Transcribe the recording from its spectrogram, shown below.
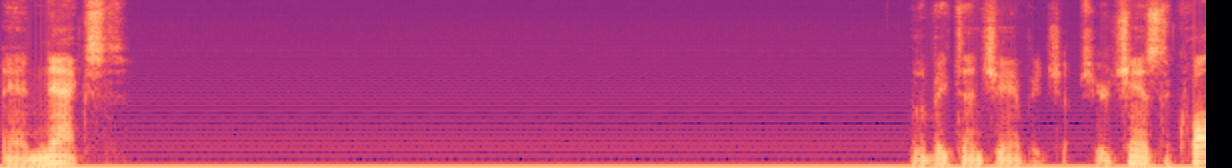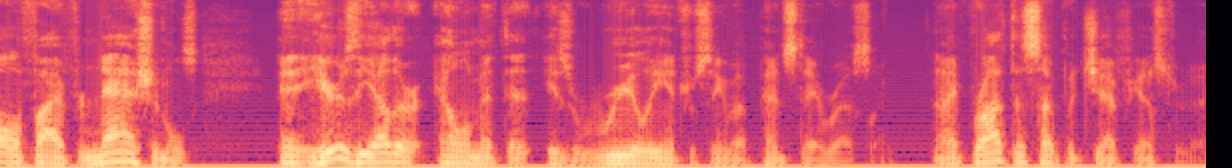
And next, the Big Ten Championships, your chance to qualify for nationals. And here's the other element that is really interesting about Penn State wrestling. And I brought this up with Jeff yesterday.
